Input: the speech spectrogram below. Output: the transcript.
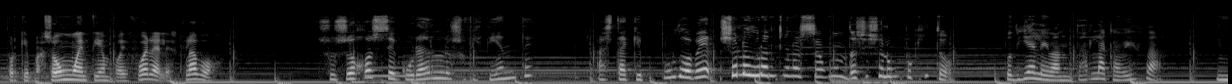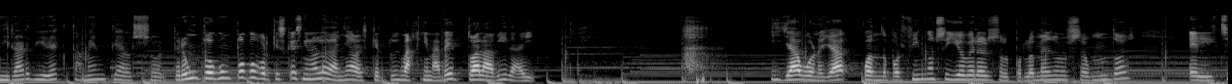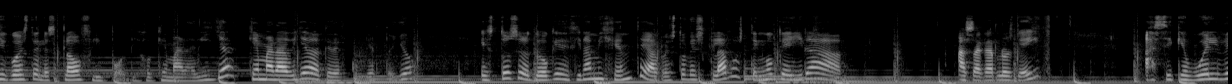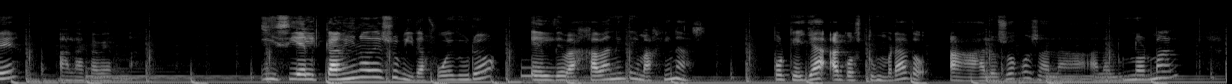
porque pasó un buen tiempo ahí fuera el esclavo, sus ojos se curaron lo suficiente hasta que pudo ver, solo durante unos segundos y solo un poquito, podía levantar la cabeza y mirar directamente al sol. Pero un poco, un poco, porque es que si no le dañaba, es que tú imagínate toda la vida ahí. Y ya, bueno, ya cuando por fin consiguió ver el sol por lo menos unos segundos, el chico este, el esclavo, flipó. Dijo, qué maravilla, qué maravilla lo que he descubierto yo. Esto se lo tengo que decir a mi gente, al resto de esclavos. Tengo que ir a, a sacarlos de ahí. Así que vuelve a la caverna. Y si el camino de su vida fue duro, el de bajada ni te imaginas. Porque ya acostumbrado a los ojos, a la, luz normal,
